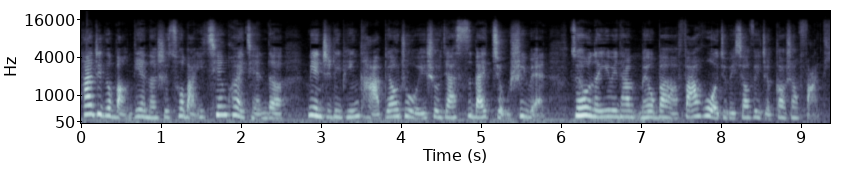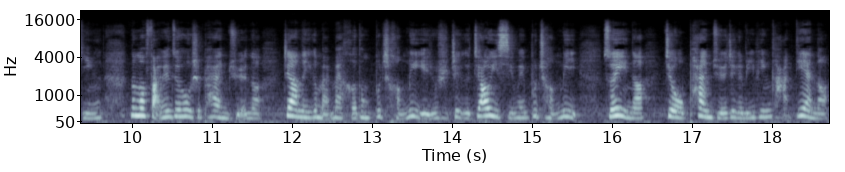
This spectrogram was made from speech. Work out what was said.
它这个网店呢是错把一千块钱的面值礼品卡标注为售价四百九十元，最后呢，因为他没有办法发货，就被消费者告上法庭。那么法院最后是判决呢，这样的一个买卖合同不成立，也就是这个交易行为不成立，所以呢，就判决这个礼品卡店呢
